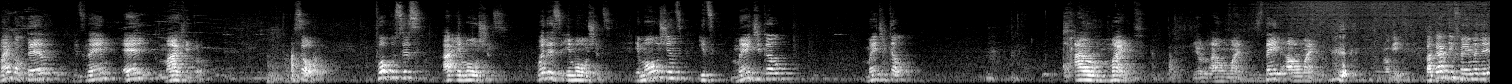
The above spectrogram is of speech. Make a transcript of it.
My cocktail is named El Mágico. So, focuses are emotions. What is emotions? Emotions is magical, magical our mind. Your our mind. State our mind. Okay. Bacardi family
